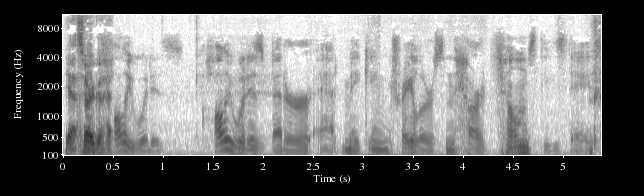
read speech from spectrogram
Yeah, sorry, go ahead. Hollywood is Hollywood is better at making trailers than they are at films these days.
